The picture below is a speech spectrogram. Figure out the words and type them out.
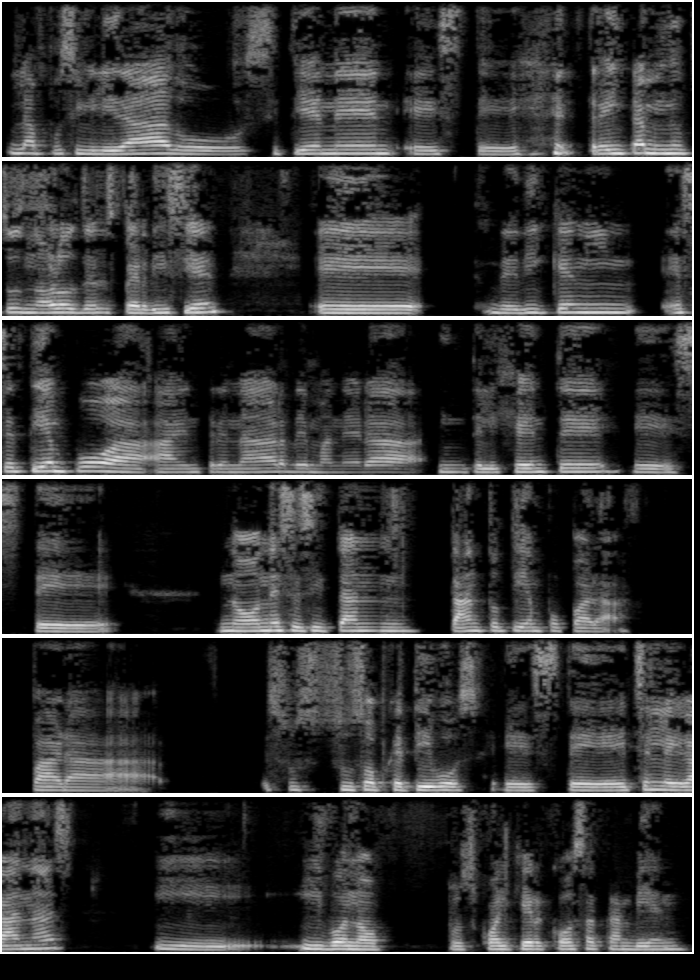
la posibilidad o si tienen este 30 minutos no los desperdicien, eh, dediquen ese tiempo a, entrenar de manera inteligente, este, no necesitan tanto tiempo para, para sus, sus objetivos, este, échenle ganas y, y bueno, pues cualquier cosa también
